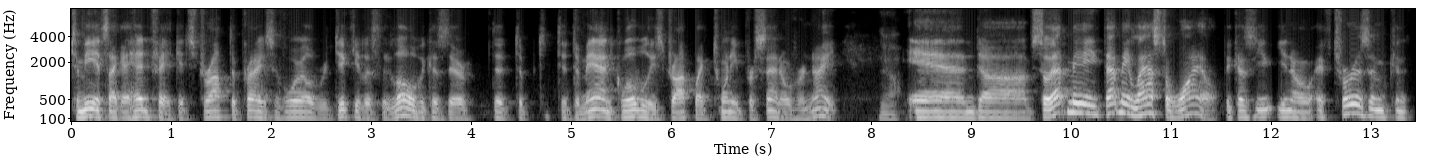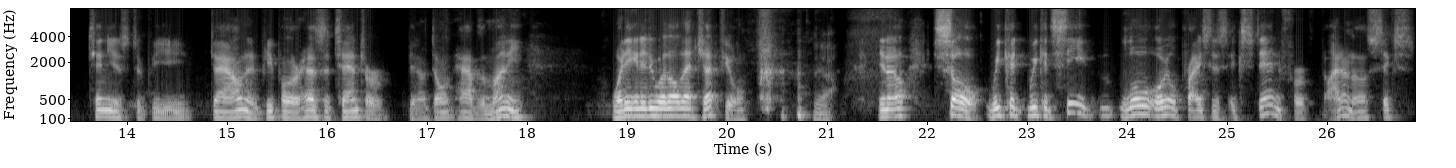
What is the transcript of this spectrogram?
to me, it's like a head fake. It's dropped the price of oil ridiculously low because they're, the, the, the demand globally has dropped like 20% overnight. Yeah. And uh, so that may that may last a while because you you know if tourism continues to be down and people are hesitant or you know don't have the money what are you going to do with all that jet fuel yeah you know so we could we could see low oil prices extend for i don't know six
